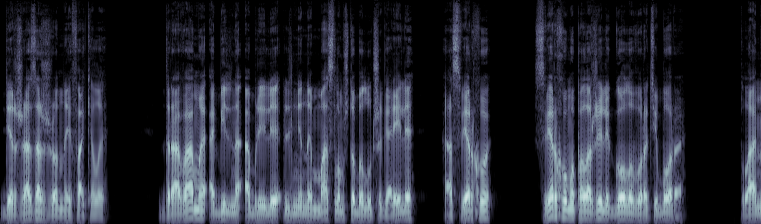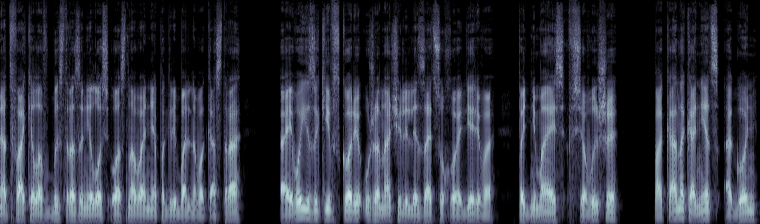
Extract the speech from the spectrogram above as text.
держа зажженные факелы. Дрова мы обильно облили льняным маслом, чтобы лучше горели, а сверху... Сверху мы положили голову Ратибора. Пламя от факелов быстро занялось у основания погребального костра, а его языки вскоре уже начали лизать сухое дерево, поднимаясь все выше пока, наконец, огонь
